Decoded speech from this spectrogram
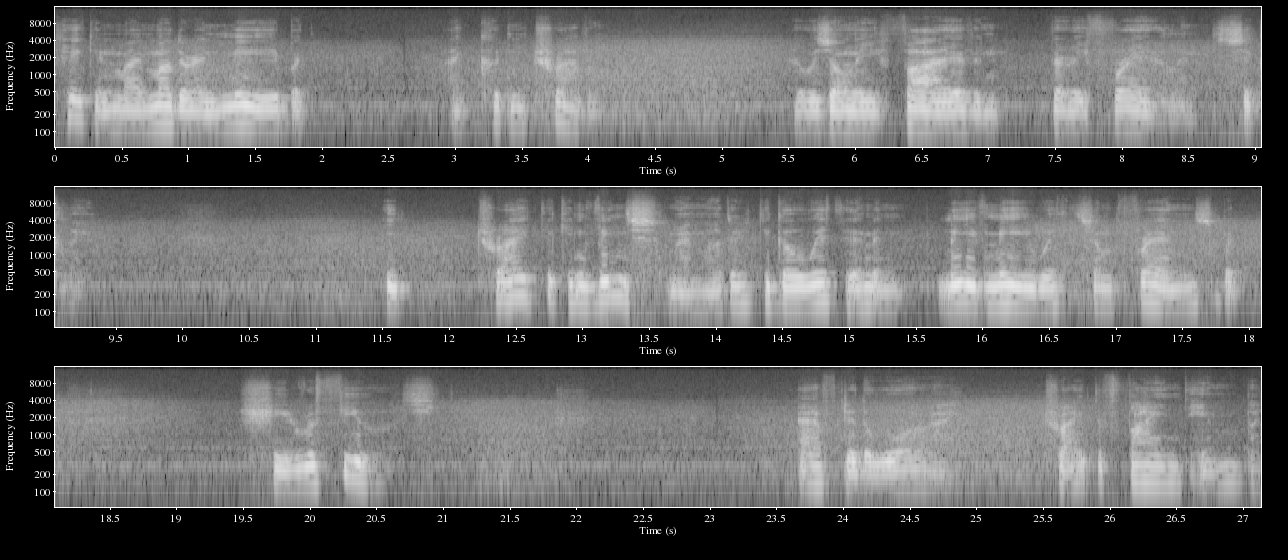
taken my mother and me, but I couldn't travel. I was only five and very frail and sickly. He tried to convince my mother to go with him and leave me with some friends, but she refused. After the war, I tried to find him, but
